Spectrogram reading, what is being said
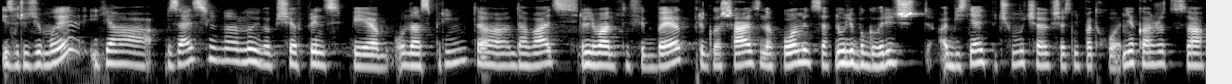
из резюме, я обязательно, ну и вообще, в принципе, у нас принято давать релевантный фидбэк, приглашать, знакомиться, ну, либо говорить, объяснять, почему человек сейчас не подходит. Мне кажется,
